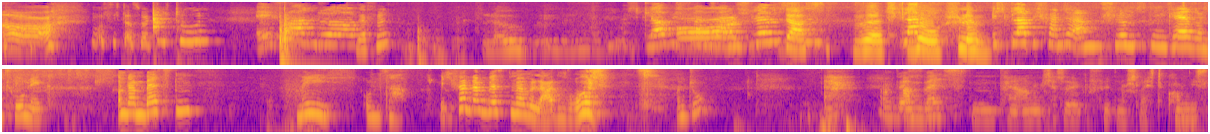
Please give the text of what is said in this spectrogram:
oh, muss ich das wirklich tun? Ich fand, äh, Löffel? Ich glaube, ich fand Oh, am schlimmsten. Das wird so schlimm. Ich glaube, ich fand am schlimmsten Käse und Honig. Und am besten Milch und Saft. Ich fand am besten Marmeladenbrot. Und du? Am Am besten, keine Ahnung, ich hatte gefühlt nur schlechte Kombis.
